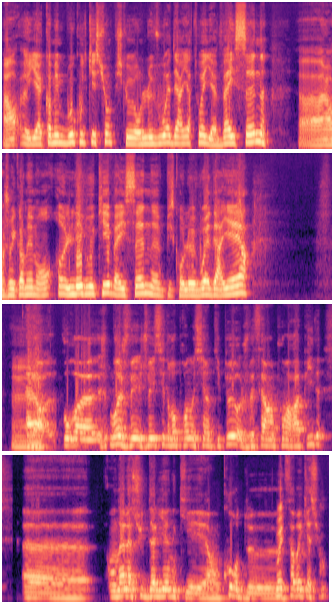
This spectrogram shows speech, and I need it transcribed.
Alors il y a quand même beaucoup de questions, puisqu'on le voit derrière toi, il y a Weissen. alors je vais quand même l'évoquer, Weissen, puisqu'on le voit derrière. Alors, pour, moi, je vais, je vais essayer de reprendre aussi un petit peu. Je vais faire un point rapide. Euh, on a la suite d'Alien qui est en cours de fabrication.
